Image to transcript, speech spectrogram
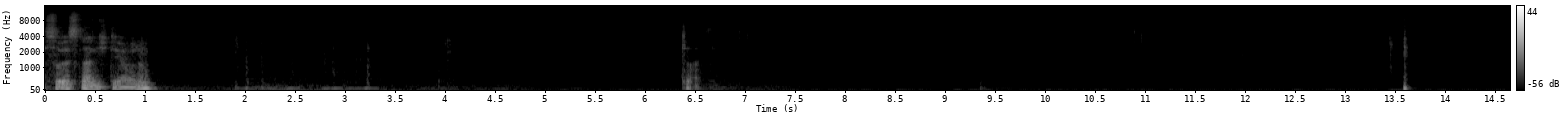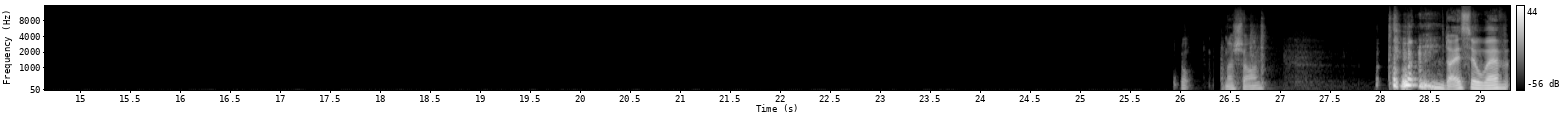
So ist da nicht der, oder? Mal schauen. Da ist ja Weather,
